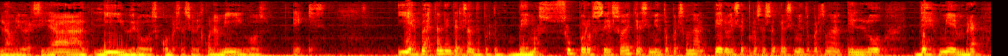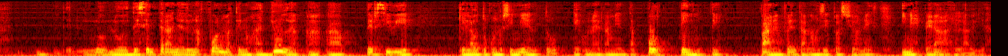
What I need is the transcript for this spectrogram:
la universidad, libros, conversaciones con amigos, X. Y es bastante interesante porque vemos su proceso de crecimiento personal, pero ese proceso de crecimiento personal él lo desmiembra, lo, desentraña de una forma que nos ayuda a percibir que el autoconocimiento es una herramienta potente para enfrentarnos a situaciones inesperadas en la vida.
